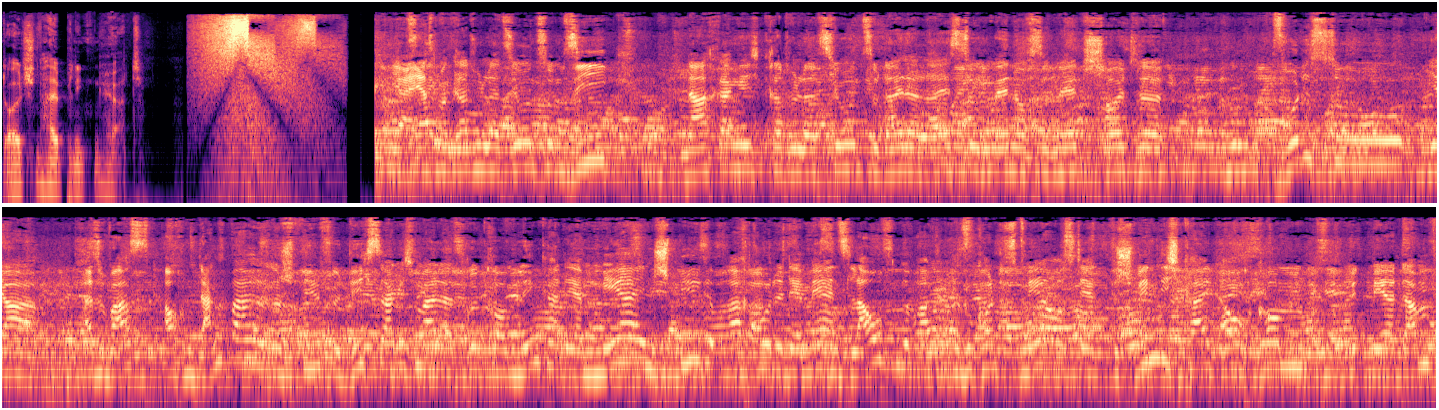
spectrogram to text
deutschen Halblinken hört. Ja, erstmal Gratulation zum Sieg. Nachrangig Gratulation zu deiner Leistung, Man of the Match. Heute wurdest du, ja, also war es auch ein dankbareres Spiel für dich, sage ich mal, als Rückraumlinker, der mehr ins Spiel gebracht wurde, der mehr ins Laufen gebracht wurde. Du konntest mehr aus der Geschwindigkeit auch kommen, mit mehr Dampf.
